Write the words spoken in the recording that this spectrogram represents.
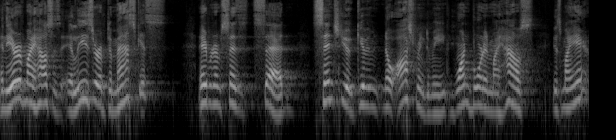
And the heir of my house is Eliezer of Damascus. And Abraham says, said, Since you have given no offspring to me, one born in my house is my heir.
